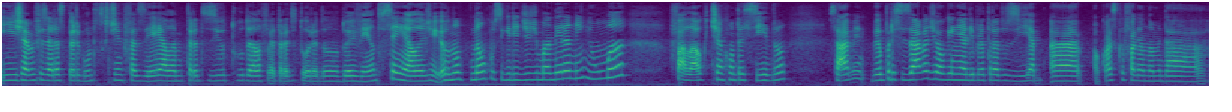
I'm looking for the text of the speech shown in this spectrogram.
e já me fizeram as perguntas que tinha que fazer. Ela me traduziu tudo, ela foi a tradutora do, do evento. Sem ela, eu não, não conseguiria de maneira nenhuma falar o que tinha acontecido, sabe? Eu precisava de alguém ali para traduzir. A, a, quase que eu falei o nome da,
